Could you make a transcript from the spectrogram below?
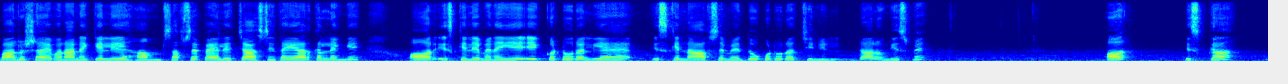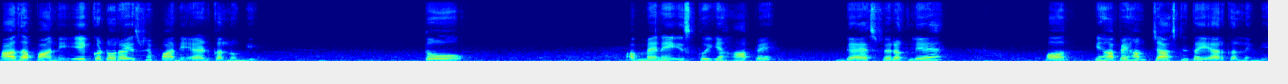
बालूशाही बनाने के लिए हम सबसे पहले चाशनी तैयार कर लेंगे और इसके लिए मैंने ये एक कटोरा लिया है। इसके नाप से मैं दो कटोरा चीनी डालूँगी इसमें। और इसका आधा पानी, एक कटोरा इसमें पानी ऐड कर लूँगी। तो अब मैंने इसको यहाँ पे गैस पे रख लिया है और यहाँ पे हम चाशनी तैयार कर लेंगे।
